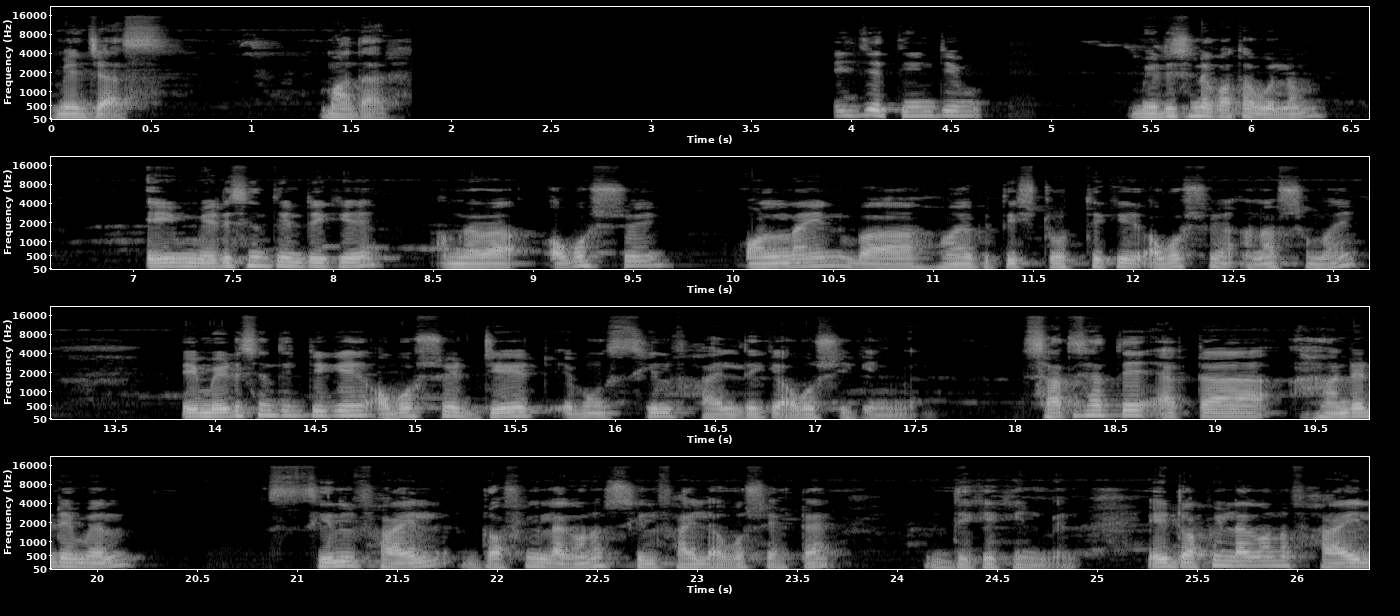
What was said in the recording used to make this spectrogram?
মেজাস মাদার এই যে তিনটি মেডিসিনের কথা বললাম এই মেডিসিন তিনটিকে আপনারা অবশ্যই অনলাইন বা হোমিওপ্যাথি স্টোর থেকে অবশ্যই আনার সময় এই মেডিসিন তিনটিকে অবশ্যই ডেট এবং সিল ফাইল দেখে অবশ্যই কিনবেন। সাথে সাথে একটা হান্ড্রেড এমএল সিল ফাইল ডফিং লাগানো সিল ফাইল অবশ্যই একটা দেখে কিনবেন। এই ডফিং লাগানো ফাইল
